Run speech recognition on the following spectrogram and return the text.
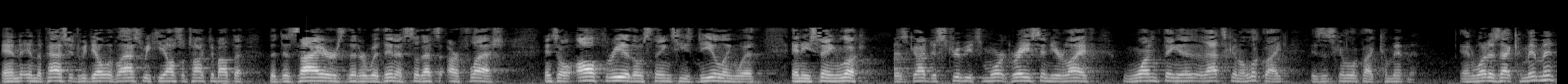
And in the passage we dealt with last week, he also talked about the, the desires that are within us. So that's our flesh. And so all three of those things he's dealing with. And he's saying, look, as God distributes more grace into your life, one thing that that's going to look like is it's going to look like commitment. And what is that commitment?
